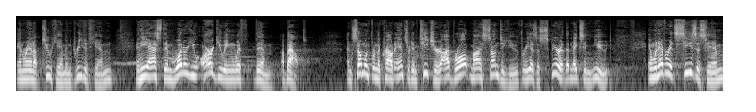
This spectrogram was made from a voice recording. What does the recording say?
and ran up to him and greeted him. And he asked them, What are you arguing with them about? And someone from the crowd answered him, Teacher, I brought my son to you, for he has a spirit that makes him mute. And whenever it seizes him,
